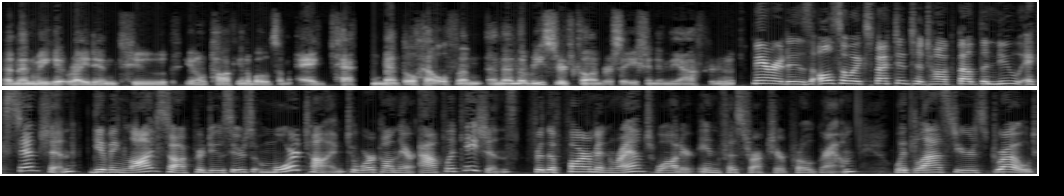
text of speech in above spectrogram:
and then we get right into you know talking about some ag tech mental health and, and then the research conversation in the afternoon. Marit is also expected to talk about the new extension, giving livestock producers more time to work on their applications for the Farm and Ranch Water Infrastructure Program. With last year's drought,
